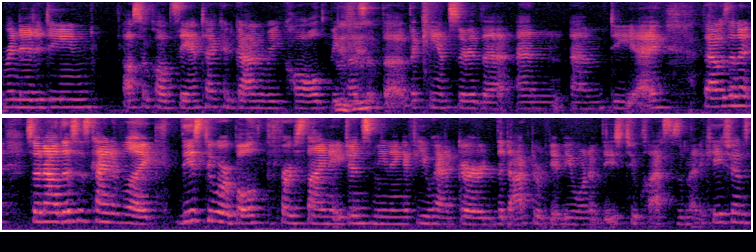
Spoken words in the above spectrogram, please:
ranitidine, also called Zantac, had gotten recalled because Mhm. of the, the cancer, the NDMA that was in it. So now this is kind of like these two are both first line agents, meaning if you had GERD, the doctor would give you one of these two classes of medications.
